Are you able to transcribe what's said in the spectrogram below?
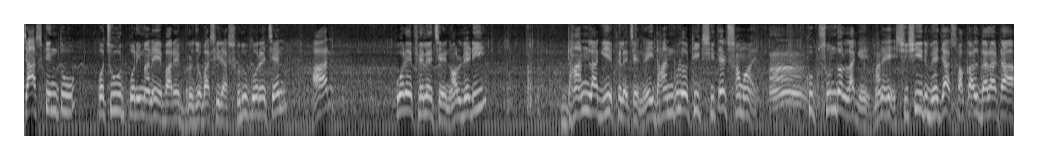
চাষ কিন্তু প্রচুর পরিমাণে এবারে ব্রজবাসীরা শুরু করেছেন আর করে ফেলেছেন। অলরেডি ধান লাগিয়ে ফেলেছেন। এই ধানগুলো ঠিক শীতের সময়। খুব সুন্দর লাগে। মানে শিশির ভেজা সকাল বেলাটা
